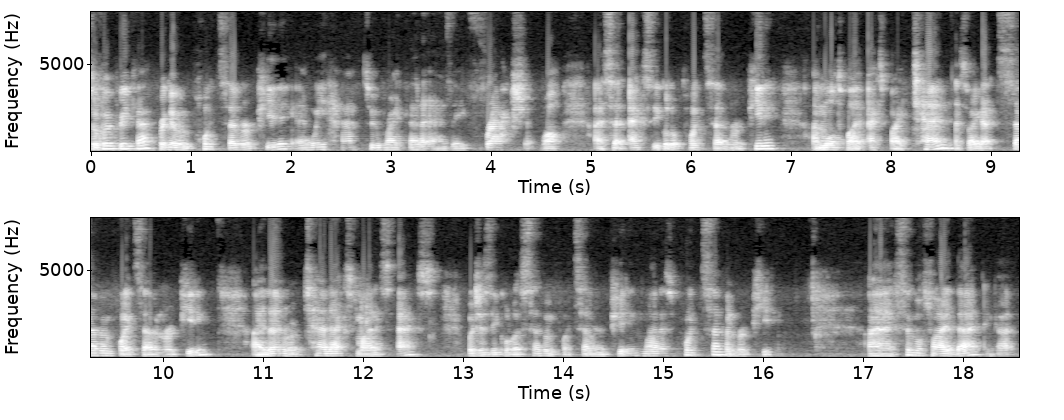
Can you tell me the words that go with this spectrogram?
So quick recap, we're given 0.7 repeating and we have to write that as a fraction. Well, I said x equal to 0.7 repeating. I multiplied x by 10, and so I got 7.7 repeating. I then wrote 10x minus x, which is equal to 7.7 repeating minus 0.7 repeating. I simplified that and got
